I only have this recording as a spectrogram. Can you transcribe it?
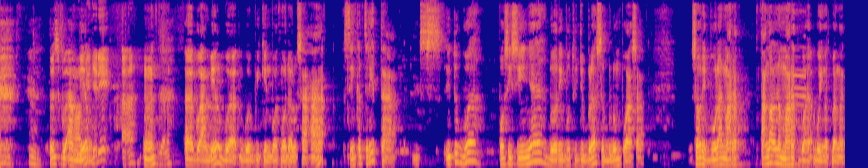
Terus gue ambil, oke jadi ah, ah, hmm, gimana? gue ambil, gue gue bikin buat modal usaha. Singkat cerita, itu gue posisinya 2017 sebelum puasa. Sorry, bulan Maret, tanggal 6 Maret gue gue inget banget.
